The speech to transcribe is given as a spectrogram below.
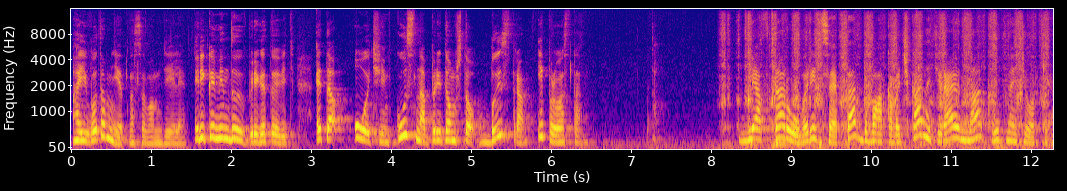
а его там нет на самом деле. Рекомендую приготовить. Это очень вкусно, при том, что быстро и просто. Для второго рецепта два кабачка натираю на крупной терке.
